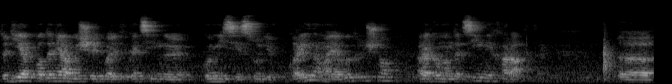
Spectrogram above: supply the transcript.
тоді як подання Вищої кваліфікаційної комісії суддів України має виключно рекомендаційний характер. Е,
